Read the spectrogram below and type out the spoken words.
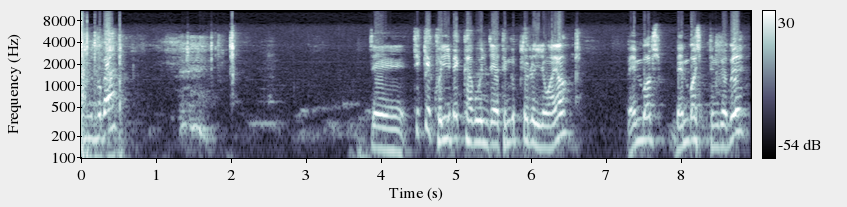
함수가, 이제, 티켓 구입액하고 이제 등급표를 이용하여 멤버십, 멤버십 등급을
